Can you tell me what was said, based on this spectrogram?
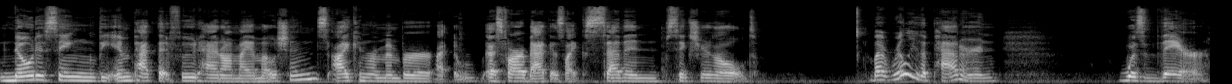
noticing the impact that food had on my emotions. I can remember as far back as like seven, six years old. But really, the pattern was there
